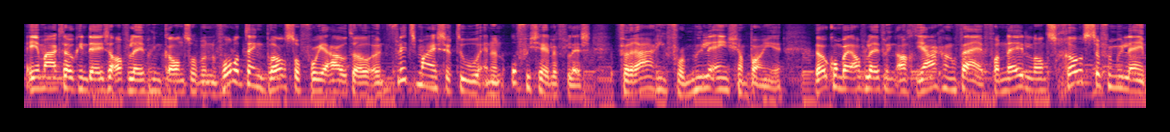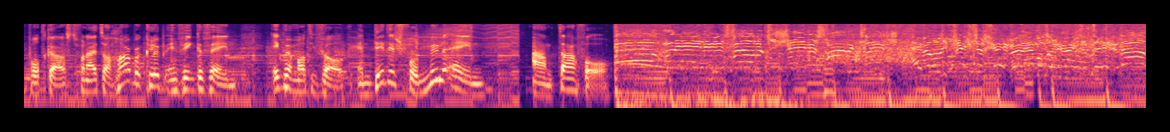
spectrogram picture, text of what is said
En je maakt ook in deze aflevering kans op een volle tank brandstof voor je auto, een Flitsmeister tool en een officiële fles Ferrari Formule 1 champagne. Welkom bij aflevering 8, jaargang 5 van Nederlands grootste Formule 1 podcast vanuit de Harbor Club in Vinkenveen. Ik ben Mattie Valk en dit is Formule 1 aan tafel. Hij wil die flik geven en Hamilton rijdt er tegenaan.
